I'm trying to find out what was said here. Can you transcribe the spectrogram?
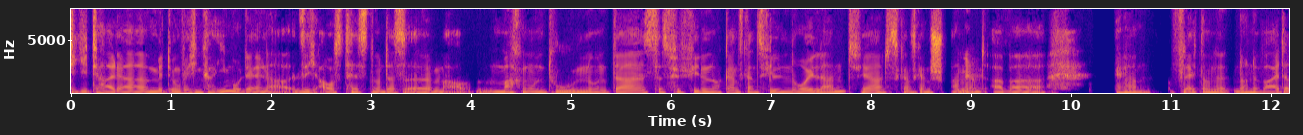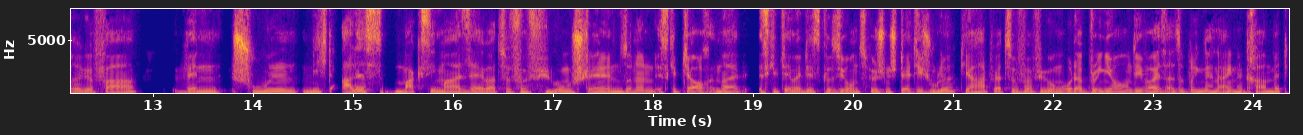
digital da mit irgendwelchen KI-Modellen äh, sich austesten und das ähm, machen und tun. Und da ist das für viele noch ganz, ganz viel Neuland. Ja, das ist ganz, ganz spannend. Ja. Aber ja, vielleicht noch eine, noch eine weitere Gefahr wenn Schulen nicht alles maximal selber zur Verfügung stellen, sondern es gibt ja auch immer, es gibt ja immer Diskussionen zwischen, stellt die Schule die Hardware zur Verfügung oder bring your own device, also bring deinen eigenen Kram mit.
